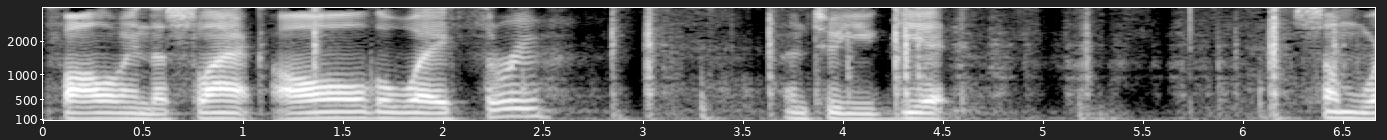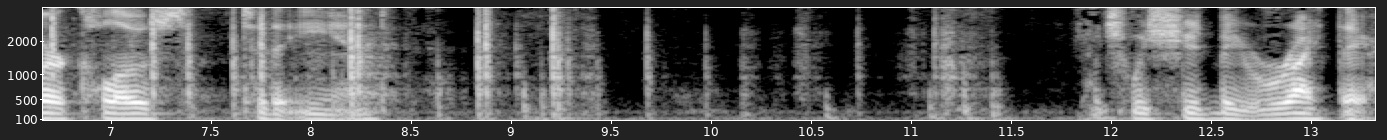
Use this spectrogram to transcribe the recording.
Following the slack all the way through until you get somewhere close to the end. Which we should be right there.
